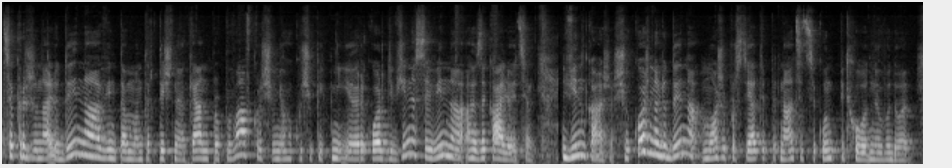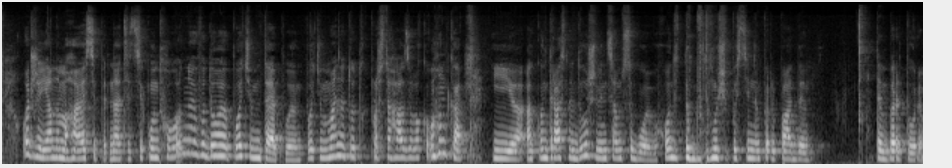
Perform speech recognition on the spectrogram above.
це крижана людина, він там Антарктичний океан пропивав, коротше, в нього кучу рекордів Гіннеса, він закалюється. Він каже, що кожна людина може простояти 15 секунд під холодною водою. Отже, я намагаюся 15 секунд холодною водою, потім теплою. Потім у мене тут просто газова колонка і контрастний душ він сам собою виходить, тому що постійно перепади температури.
